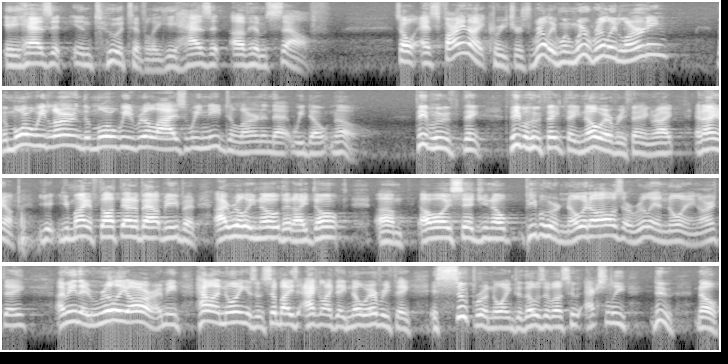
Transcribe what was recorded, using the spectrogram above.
He has it intuitively, He has it of Himself. So, as finite creatures, really, when we're really learning, the more we learn, the more we realize we need to learn and that we don't know. People who think, people who think they know everything, right? And I know you, you might have thought that about me, but I really know that I don't. Um, I've always said, you know, people who are know it alls are really annoying, aren't they? I mean, they really are. I mean, how annoying is when somebody's acting like they know everything? It's super annoying to those of us who actually do know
